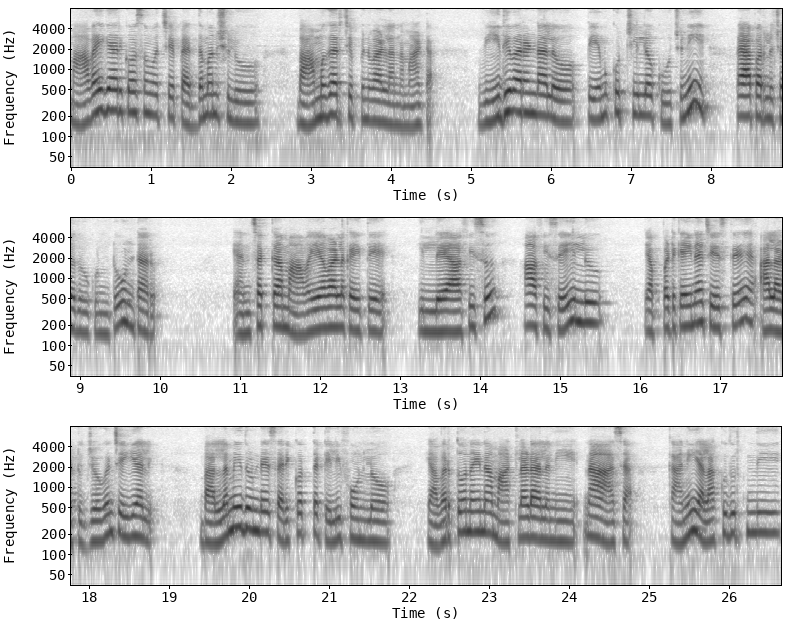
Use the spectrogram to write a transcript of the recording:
మావయ్య గారి కోసం వచ్చే పెద్ద మనుషులు బామ్మగారు చెప్పిన వాళ్ళు అన్నమాట వీధి వరండాలో పేము కుర్చీల్లో కూర్చుని పేపర్లు చదువుకుంటూ ఉంటారు. ఎంచక్క మావయ్య వాళ్ళకైతే ఇల్లే ఆఫీసు ఆఫీసే ఇల్లు. ఎప్పటికైనా చేస్తే అలాంటి ఉద్యోగం చెయ్యాలి. బల్ల మీద ఉండే సరికొత్త టెలిఫోన్లో ఎవరితోనైనా మాట్లాడాలని నా ఆశ. కానీ ఎలా కుదురుతుంది?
